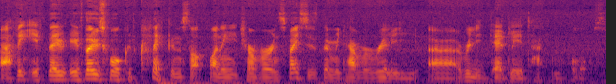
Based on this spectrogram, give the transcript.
I think if they if those four could click and start finding each other in spaces, then we'd have a really uh, a really deadly attacking force.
